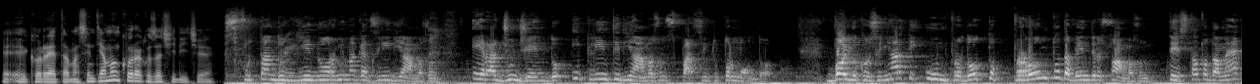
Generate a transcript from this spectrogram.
eh, eh, corretta, ma sentiamo ancora cosa ci dice. sfruttando gli enormi magazzini di Amazon e raggiungendo i clienti di Amazon sparsi in tutto il mondo. Voglio consegnarti un prodotto pronto da vendere su Amazon, testato da me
